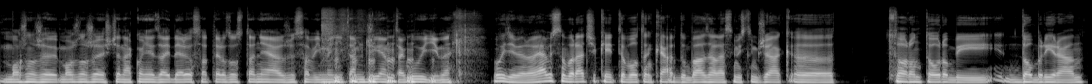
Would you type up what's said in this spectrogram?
možno že, možno, že ešte nakoniec aj Daryl Sutter zostane a že sa vymení tam GM, tak uvidíme. Uvidíme, no ja by som bol radšej, keď to bol ten Karl Dubas, ale ja si myslím, že ak uh, Toronto urobí dobrý run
